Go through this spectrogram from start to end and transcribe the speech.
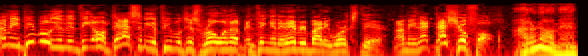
I mean, people, the, the audacity of people just rolling up and thinking that everybody works there. I mean, that, that's your fault. I don't know, man.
